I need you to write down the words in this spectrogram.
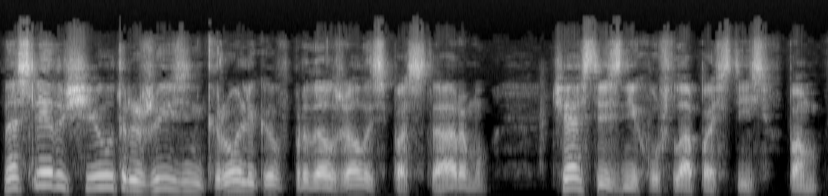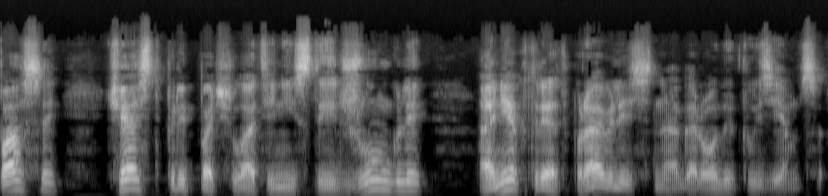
На следующее утро жизнь кроликов продолжалась по-старому. Часть из них ушла пастись в пампасы, часть предпочла тенистые джунгли, а некоторые отправились на огороды туземцев.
